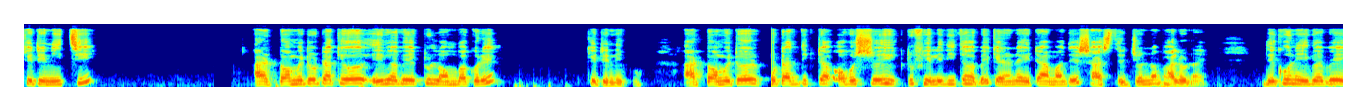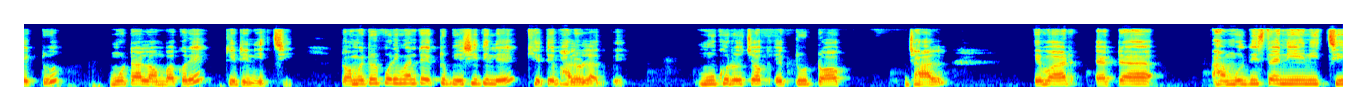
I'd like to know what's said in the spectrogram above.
কেটে নিচ্ছি। আর টমেটোটাকেও এইভাবে একটু লম্বা করে কেটে নেব। আর টমেটোর ওটার দিকটা অবশ্যই একটু ফেলে দিতে হবে, কেননা এটা আমাদের স্বাস্থ্যের জন্য ভালো নয়। দেখুন, এইভাবে একটু মোটা লম্বা করে কেটে নিচ্ছি। টমেটোর পরিমাণটা একটু বেশি দিলে খেতে ভালো লাগবে। মুখরোচক একটু টক ঝাল। এবার একটা হামুল দিস্তায় নিয়ে নিচ্ছি।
